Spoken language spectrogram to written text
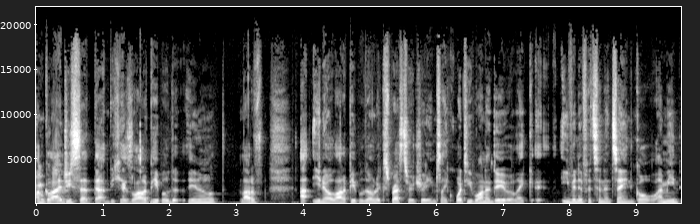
I'm glad you said that because a lot of people, you know, a lot of uh, you know, a lot of people don't express their dreams. Like, what do you want to do? Like, even if it's an insane goal. I mean,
